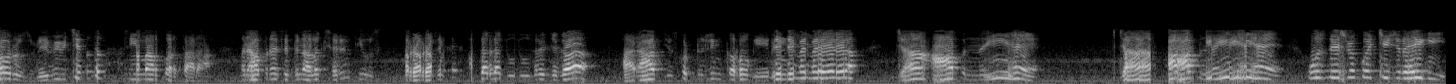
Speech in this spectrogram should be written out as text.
और उसमें भी विचित्र सीमा करता रहा। मैंने अपने से बिना अलग शरीर थी उसकी। दूसरे जगह और आप जिसको ड्रिलिंग करोगे जहाँ आप नहीं है, जहाँ आप नहीं है, उस देश में कोई चीज़ रहेगी।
